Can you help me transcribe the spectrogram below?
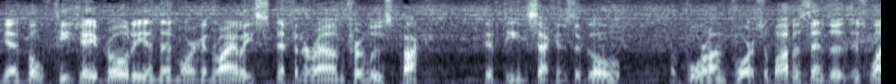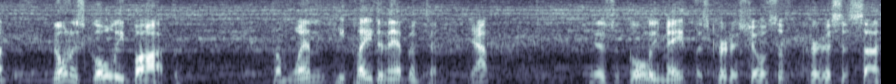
you had both TJ Brodie and then Morgan Rielly sniffing around for a loose puck. 15 seconds to go of four on four. So Bob Essensa is one known as Goalie Bob from when he played in Edmonton. Yeah. His goalie mate was Curtis Joseph, Curtis's son,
